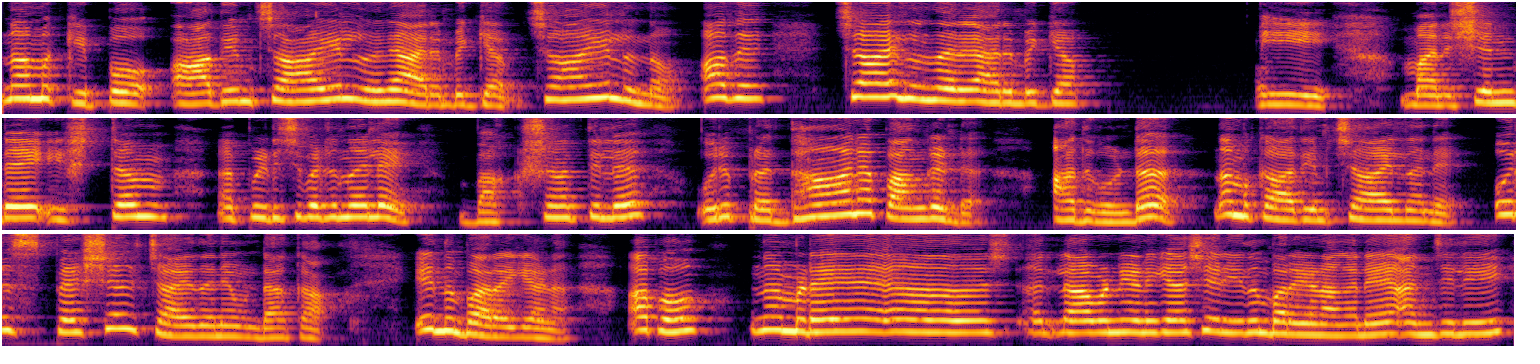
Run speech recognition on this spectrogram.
നമുക്കിപ്പോൾ ആദ്യം ചായയിൽ നിന്ന് ആരംഭിക്കാം. ചായയിൽ നിന്നോ? അതെ ചായയിൽ നിന്ന് തന്നെ ആരംഭിക്കാം. ഈ മനുഷ്യന്റെ ഇഷ്ടം പിടിച്ചു പറ്റുന്നതിലെ ഭക്ഷണത്തിൽ ഒരു പ്രധാന പങ്കുണ്ട്. അതുകൊണ്ട് നമുക്ക് ആദ്യം ചായയിൽ തന്നെ ഒരു സ്പെഷ്യൽ ചായ തന്നെ ഉണ്ടാക്കാം എന്നും പറയുകയാണ്. അപ്പോൾ നമ്മുടെ ലാവണ്യാണെങ്കിൽ ആ ശരി എന്നും പറയണം. അങ്ങനെ അഞ്ജലി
